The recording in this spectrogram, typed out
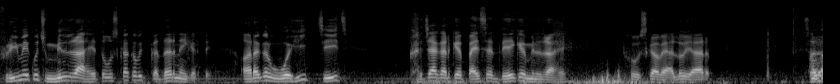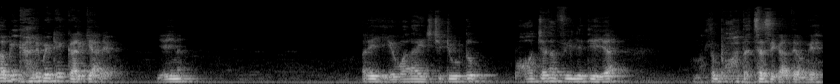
फ्री में कुछ मिल रहा है तो उसका कभी कदर नहीं करते। और अगर वही चीज़ खर्चा करके पैसे दे के मिल रहा है तो उसका वैल्यू यार सर अभी घर बैठे कर क्या रहे हो? यही ना। अरे ये वाला इंस्टीट्यूट तो बहुत ज़्यादा फ़ी लेती है यार। मतलब बहुत अच्छा सिखाते होंगे।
